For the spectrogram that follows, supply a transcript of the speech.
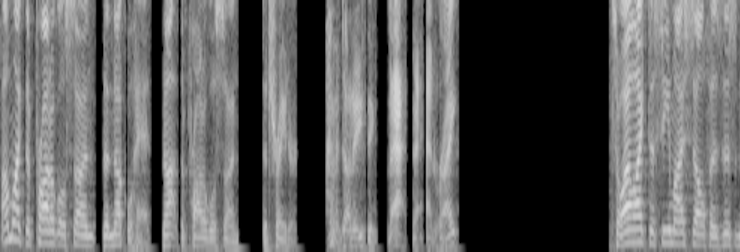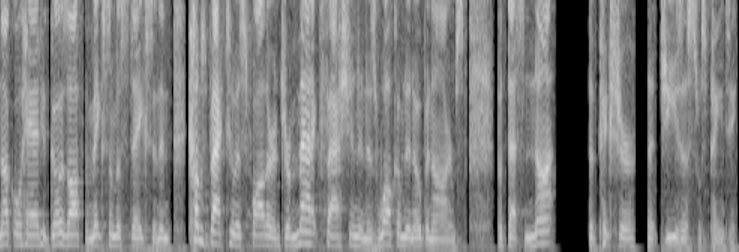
I'm like the prodigal son, the knucklehead, not the prodigal son, the traitor. I haven't done anything that bad, right? So I like to see myself as this knucklehead who goes off and makes some mistakes and then comes back to his father in dramatic fashion and is welcomed in open arms. But that's not the picture that Jesus was painting.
